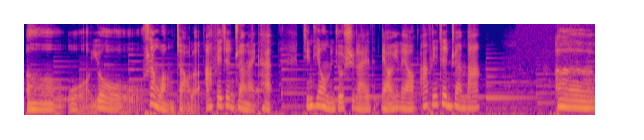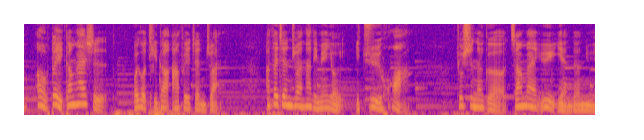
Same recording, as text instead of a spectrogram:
呃，我又上网找了《阿飞正传》来看。今天我们就是来聊一聊《阿飞正传》吧。呃，哦，对，刚开始我有提到《阿飞正传》，《阿飞正传》它里面有一句话，就是那个张曼玉演的女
